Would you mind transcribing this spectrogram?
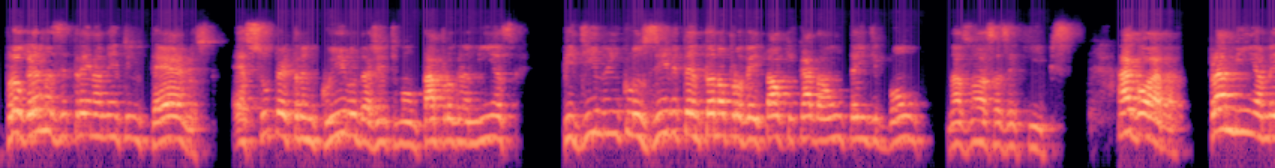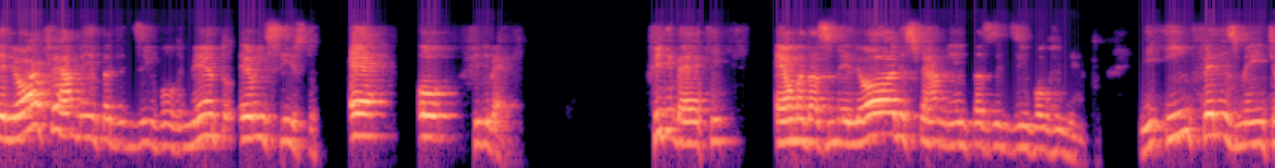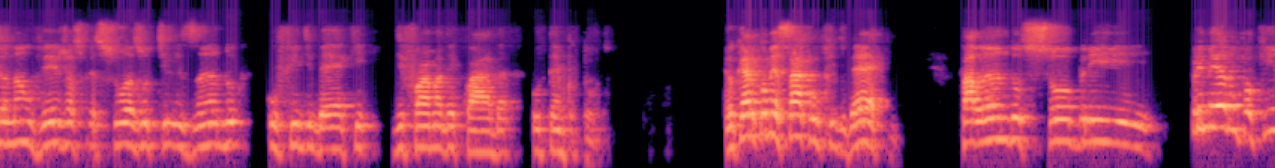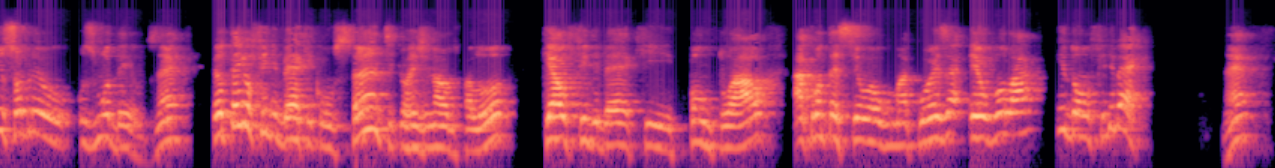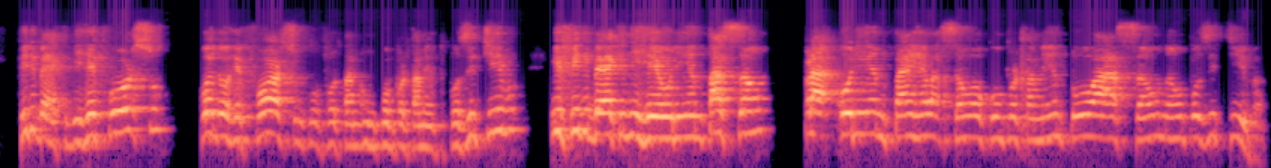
Programas de treinamento internos. É super tranquilo da gente montar programinhas, pedindo, inclusive, tentando aproveitar o que cada um tem de bom nas nossas equipes. Agora, para mim, a melhor ferramenta de desenvolvimento, eu insisto, é o feedback. Feedback é uma das melhores ferramentas de desenvolvimento. E, infelizmente, eu não vejo as pessoas utilizando o feedback de forma adequada o tempo todo. Eu quero começar com o feedback falando sobre, primeiro, um pouquinho sobre o, os modelos. Né? Eu tenho o feedback constante, que o Reginaldo falou, que é o feedback pontual. Aconteceu alguma coisa, eu vou lá e dou um feedback. Né? Feedback de reforço, quando eu reforço um comportamento positivo, e feedback de reorientação, para orientar em relação ao comportamento ou à ação não positiva.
